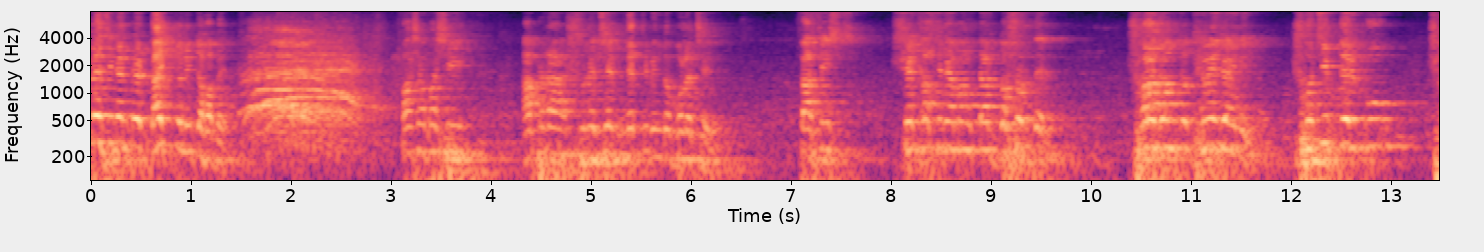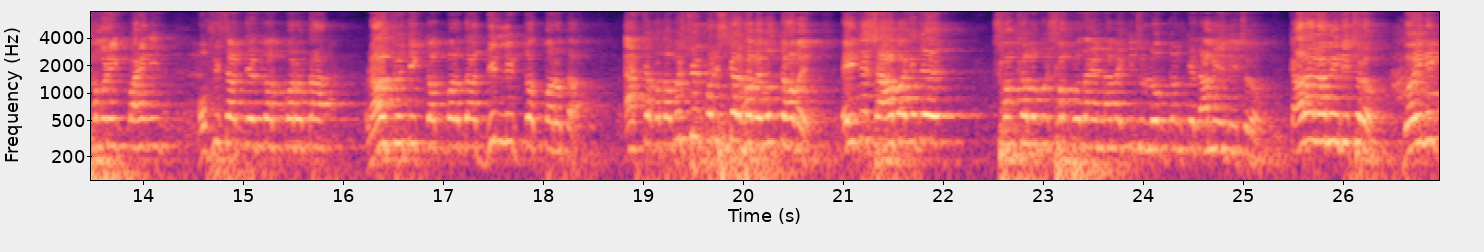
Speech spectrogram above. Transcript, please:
প্রেসিডেন্টের দায়িত্ব নিতে হবে। পাশাপাশি আপনারা শুনেছেন, নেতৃবৃন্দ বলেছেন ফ্যাসিস্ট শেখ হাসিনা এবং তার দোসরদের ষড়যন্ত্র থেমে যায়নি। সচিবদের কু, সামরিক বাহিনীর অফিসারদের তৎপরতা, রাজনৈতিক তৎপরতা, দিল্লির তৎপরতা। একটা কথা অবশ্যই পরিষ্কারভাবে বলতে হবে, এই যে শাহবাগে যে সংখ্যালঘু সম্প্রদায়ের নামে কিছু লোকজনকে নামিয়ে দিয়েছিল। কারা নামিয়ে দিয়েছিল? দৈনিক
